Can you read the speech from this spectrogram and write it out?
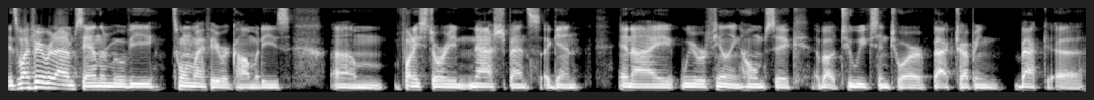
it's my favorite Adam Sandler movie. It's one of my favorite comedies. Um, funny story: Nash Spence again, and I we were feeling homesick about two weeks into our backtrapping back uh,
